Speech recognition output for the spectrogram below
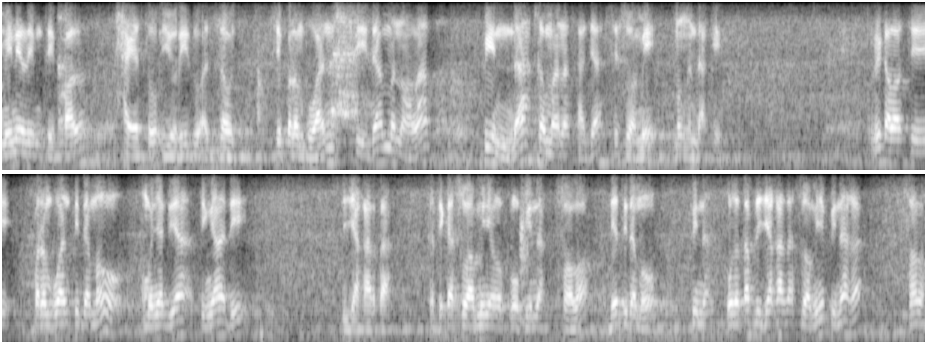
minil imtiqal haitsu yuridu az-zauj. Si perempuan tidak menolak pindah ke mana saja si suami menghendaki. Tapi kalau si perempuan tidak mau, umumnya dia tinggal di di Jakarta. Ketika suaminya mau pindah ke Solo, dia tidak mau pindah. Mau tetap di Jakarta, suaminya pindah ke Solo.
